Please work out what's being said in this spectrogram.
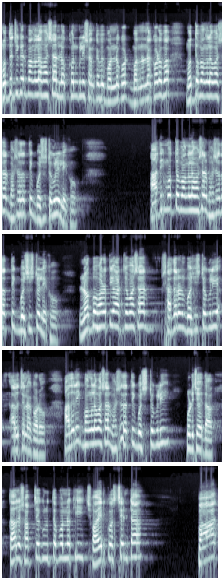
মধ্যযুগের বাংলা ভাষার লক্ষণগুলি সংক্ষেপে বর্ণ বর্ণনা করো বা মধ্য বাংলা ভাষার ভাষাতাত্ত্বিক বৈশিষ্ট্যগুলি লেখো। আদি মধ্য বাংলা ভাষার ভাষাতাত্ত্বিক বৈশিষ্ট্য লেখো। নব্য ভারতীয় আর্য ভাষার সাধারণ বৈশিষ্ট্যগুলি আলোচনা করো। আধুনিক বাংলা ভাষার ভাষাতাত্ত্বিক বৈশিষ্ট্যগুলি পরিচয় দাও। তাহলে সবচেয়ে গুরুত্বপূর্ণ কি? ছয়ের কোশ্চেনটা পাঁচ,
